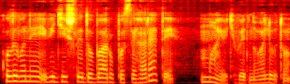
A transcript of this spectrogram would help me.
Коли вони відійшли до бару по сигарети, мають видно валюту.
